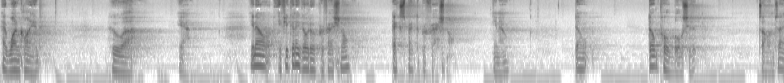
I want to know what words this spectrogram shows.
Had one client who, uh. You know, if you're going to go to a professional, expect a professional. You know? Don't, don't pull bullshit. That's all I'm saying.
